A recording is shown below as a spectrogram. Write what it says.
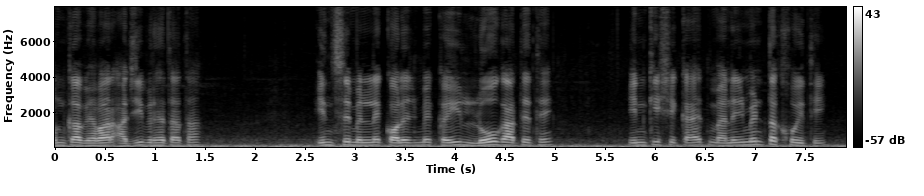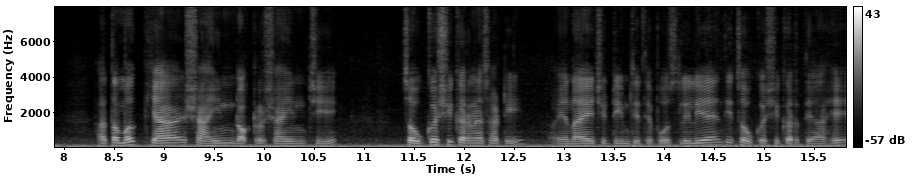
उनका व्यवहार अजीब रहता था। इनसे मिलने कॉलेज में कई लोग आते थे, इनकी शिकायत मैनेजमेंट तक हुई थी आता मग ह्या शाहीन डॉक्टर शाहीनची चौकशी करण्यासाठी एन आय एची टीम तिथे पोचलेली आहे ती चौकशी करते आहे.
